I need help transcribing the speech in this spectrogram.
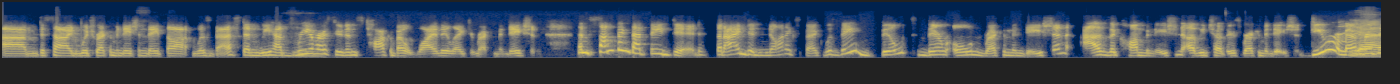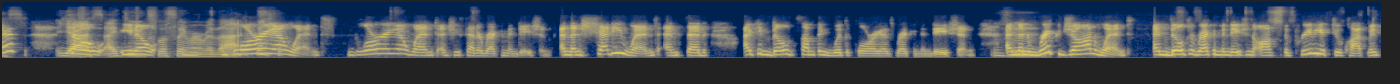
um, decide which recommendation they thought was best. And we had mm-hmm. three of mm-hmm. our students talk about why they liked a recommendation. And something that they did that I did not expect was they built their own recommendation as a combination of each other's recommendation. Do you remember yes. this? Yes, so, I do you know, explicitly remember that. Gloria went. Gloria went and she said a recommendation. And then Shetty went and said, I can build something with Gloria's recommendation. Mm-hmm. And then mm-hmm. Rick John went and built a recommendation off the previous two classmates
